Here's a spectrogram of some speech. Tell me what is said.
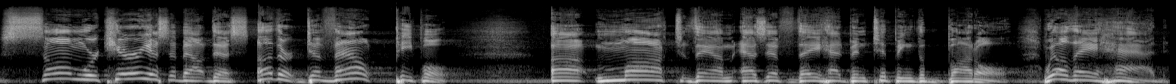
Some were curious about this. Other devout people uh, mocked them as if they had been tipping the bottle. Well, they had,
